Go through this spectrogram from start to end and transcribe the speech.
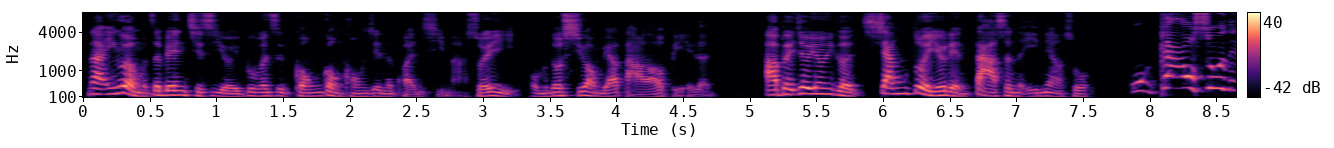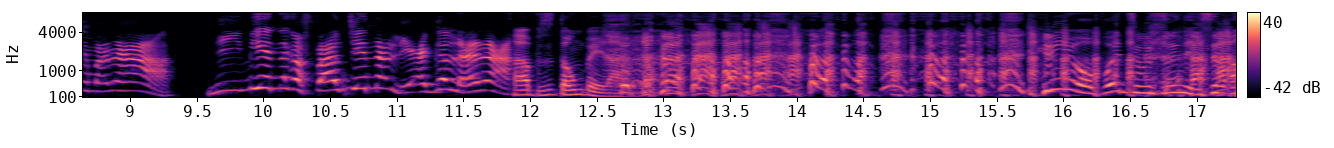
那因为我们这边其实有一部分是公共空间的关系嘛，所以我们都希望不要打扰到别人。阿贝就用一个相对有点大声的音量说：“我告诉你们啊。”里面那个房间那两个人啊，他不是东北来的，你以为我不会阻止你是吗？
